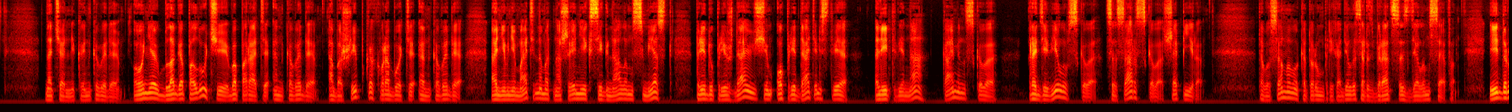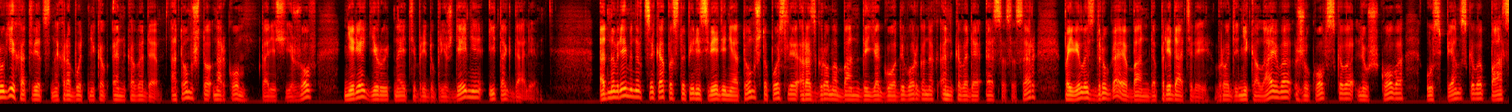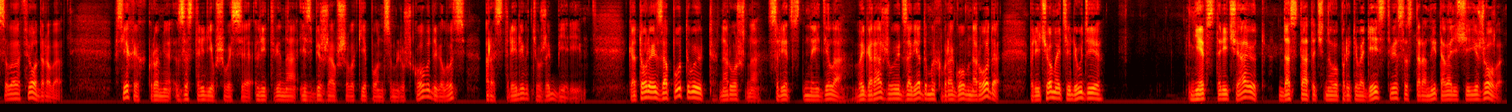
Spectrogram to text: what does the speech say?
начальника НКВД, о неблагополучии в аппарате НКВД, об ошибках в работе НКВД, о невнимательном отношении к сигналам с мест, предупреждающим о предательстве Литвина, Каменского, Радивиловского, Цесарского, Шапира того самого, которому приходилось разбираться с делом Сефа, и других ответственных работников НКВД о том, что нарком товарищ Ежов не реагирует на эти предупреждения и так далее. Одновременно в ЦК поступили сведения о том, что после разгрома банды Ягоды в органах НКВД СССР появилась другая банда предателей, вроде Николаева, Жуковского, Люшкова, Успенского, Пасова, Федорова. Всех их, кроме застрелившегося Литвина и сбежавшего к японцам Люшкова, довелось расстреливать уже Берии которые запутывают нарочно следственные дела, выгораживают заведомых врагов народа, причем эти люди не встречают достаточного противодействия со стороны товарища Ежова.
